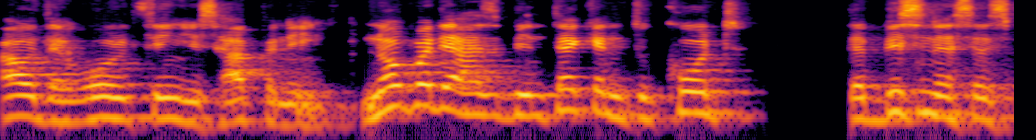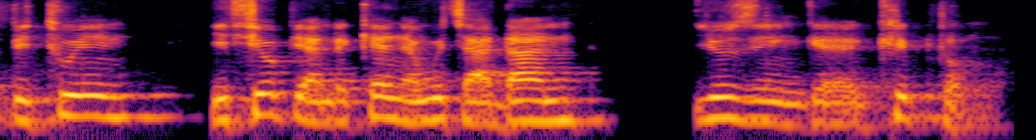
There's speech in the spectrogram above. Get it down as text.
how the whole thing is happening. Nobody has been taken to court the businesses between Ethiopia and Kenya, which are done using uh, crypto.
